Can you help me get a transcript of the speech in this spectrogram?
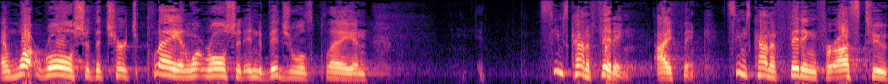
and what role should the church play and what role should individuals play. And it seems kind of fitting, I think. It seems kind of fitting for us to,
